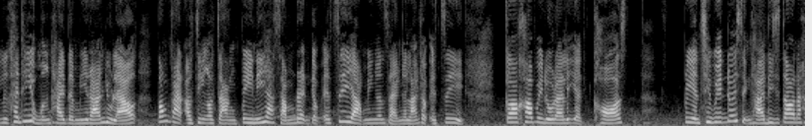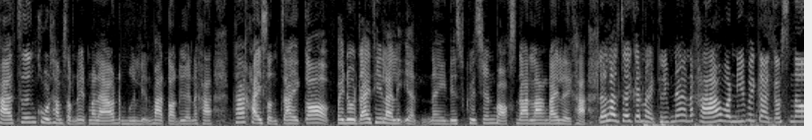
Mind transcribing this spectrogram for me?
หรือใครที่อยู่เมืองไทยแต่มีร้านอยู่แล้ว ต้องการเอาจริงเอาจัง ปีนี้อยากสำเร็จกับ Etsy อยากมีเงินแสนเงินล้านกับ Etsy ก็เข้าไปดูรายละเอียดคอร์ส ปลี่ยนชีวิตด้วยสินค้าดิจิตอลนะคะ ซึ่งครูทำสำเร็จมาแล้วหมื่นเหรียญบาทต่อเดือนนะคะ ถ้าใครสนใจก็ไปดูได้ที่รายละเอียดใน description box ด้านล่างได้เลยค่ะ แล้วเราเจอกันใหม่คลิปหน้านะคะ วันนี้ไปกันกับ Snow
